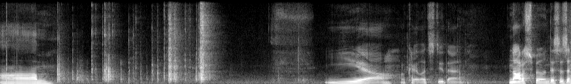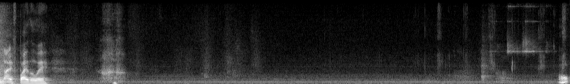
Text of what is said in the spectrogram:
Um, yeah. Okay, let's do that. Not a spoon. This is a knife, by the way. oh,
